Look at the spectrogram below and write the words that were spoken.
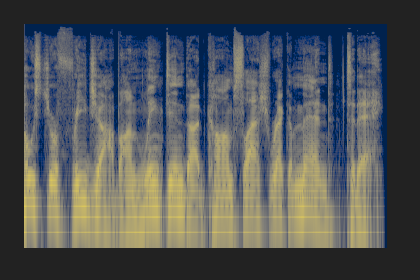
Post your free job on LinkedIn.com slash recommend today.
